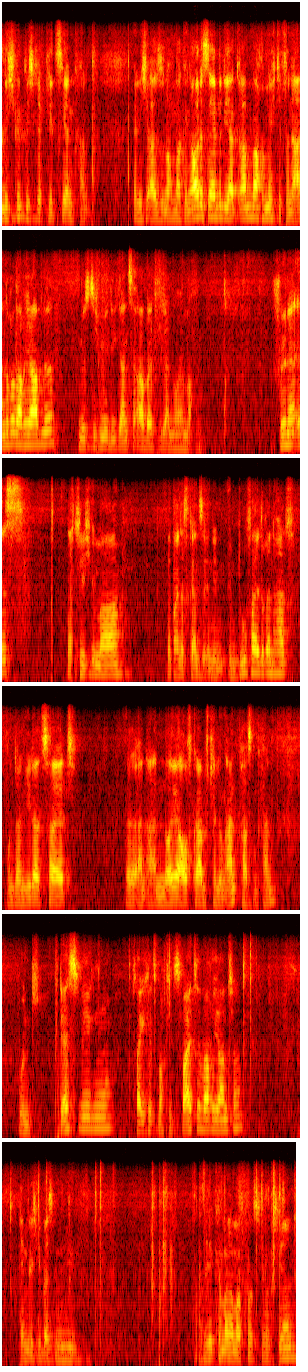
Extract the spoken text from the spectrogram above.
nicht wirklich replizieren kann. Wenn ich also nochmal genau dasselbe Diagramm machen möchte für eine andere Variable, müsste ich mir die ganze Arbeit wieder neu machen. Schöner ist natürlich immer, wenn man das Ganze in den, im Do-File drin hat und dann jederzeit an, an neue Aufgabenstellungen anpassen kann. Und deswegen zeige ich jetzt noch die zweite Variante, nämlich über das Menü. Also hier können wir nochmal kurz notieren.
